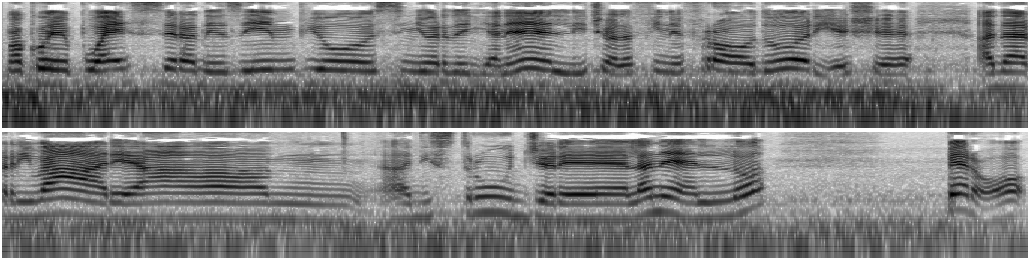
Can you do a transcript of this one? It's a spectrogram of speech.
ma come può essere ad esempio il Signore degli Anelli, cioè alla fine Frodo riesce ad arrivare a, mm, a distruggere l'anello, però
